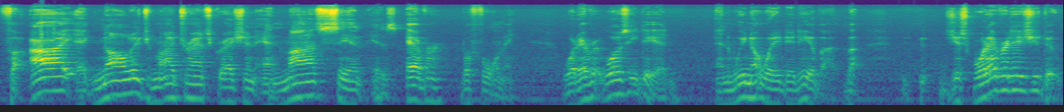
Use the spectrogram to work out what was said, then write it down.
For I acknowledge my transgression, and my sin is ever before me. Whatever it was he did, and we know what he did here, but, but just whatever it is you do,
